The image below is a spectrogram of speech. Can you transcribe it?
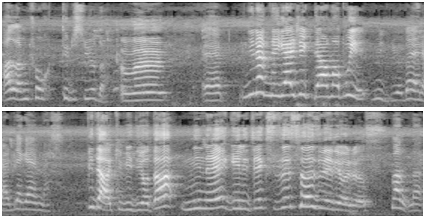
Allah'ım çok tırsıyor da. Evet. Ee, Ninem de gelecekti ama bu videoda herhalde gelmez. Bir dahaki videoda Nine gelecek size söz veriyoruz. Vallahi.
